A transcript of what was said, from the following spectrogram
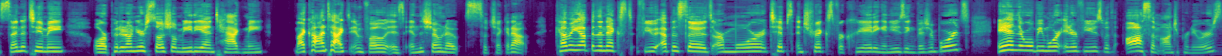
send it to me, or put it on your social media and tag me. My contact info is in the show notes, so check it out. Coming up in the next few episodes are more tips and tricks for creating and using vision boards, and there will be more interviews with awesome entrepreneurs.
